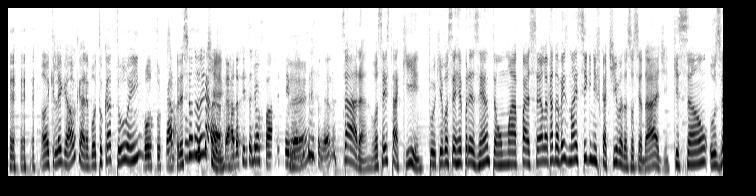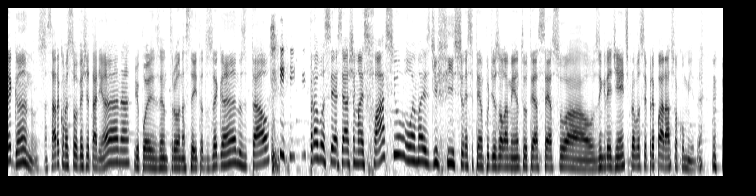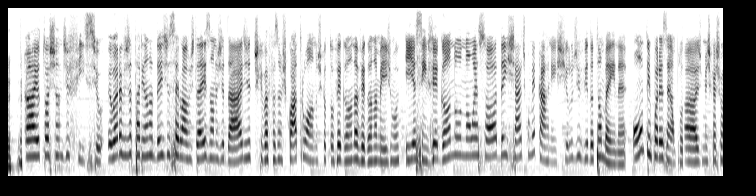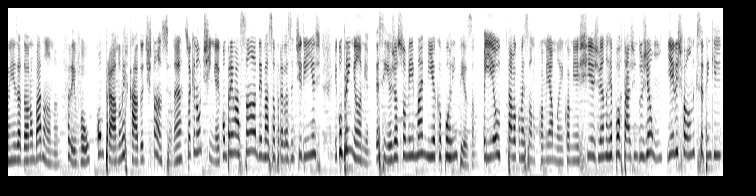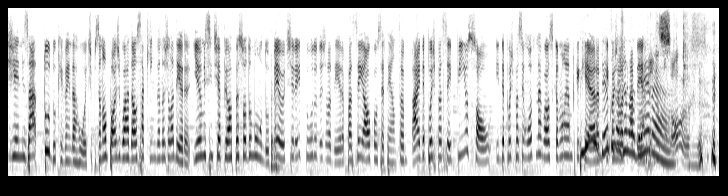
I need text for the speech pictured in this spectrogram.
Olha que legal, cara. Botucatu, hein? Botucatu. Impressionante. Cara, terra da pizza de alface. Tem é. tudo, tá vendo? Sara, você está aqui porque você representa uma parcela cada vez mais significativa da sociedade, que são os veganos. A Sara começou vegetariana, depois entrou na seita dos veganos e tal. Para você, você acha mais fácil ou é mais difícil nesse tempo de isolamento ter acesso aos ingredientes para você preparar a sua comida? Ah, eu tô achando difícil. Eu era vegetariana desde, sei lá, uns 10 anos de idade. Acho que vai fazer uns 4 anos que eu tô vegana, vegana mesmo. E assim, vegano não é só deixar de comer carne, é estilo de vida também, né? Ontem, por exemplo, as minhas cachorrinhas adoram banana. Falei, vou comprar no mercado à distância, né? Só que não tinha. Eu comprei maçã, dei maçã para elas em tirinhas e comprei inhame. Assim, eu já sou meio maníaca por limpeza. E eu tava conversando com a minha mãe, com as minhas tias, vendo a reportagem do G1. E eles falando que você tem que higienizar tudo que vem da rua. Tipo, você não pode guardar o saquinho dentro da geladeira. E eu me senti a pior pessoa do mundo. Meu, eu tirei tudo da geladeira, passei álcool 70, aí depois passei pinho-sol e depois passei um outro negócio que eu não lembro o que, que era. Dentro com a geladeira, geladeira. aberta. Pinho-sol?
